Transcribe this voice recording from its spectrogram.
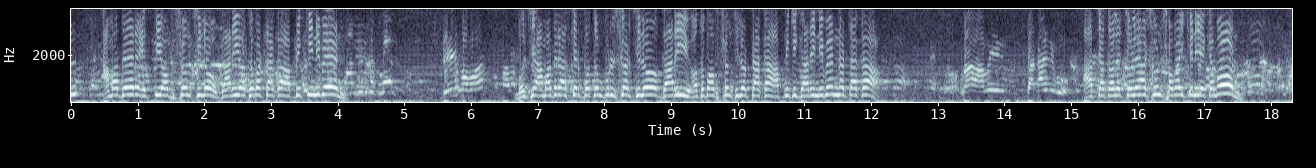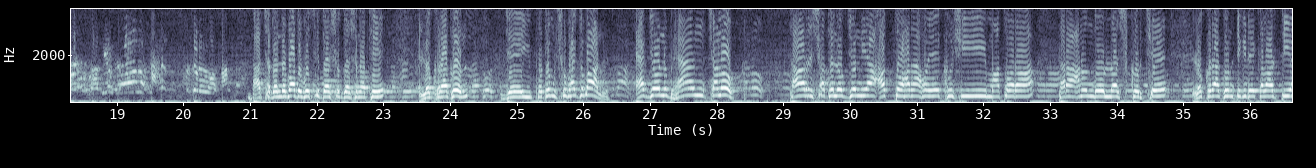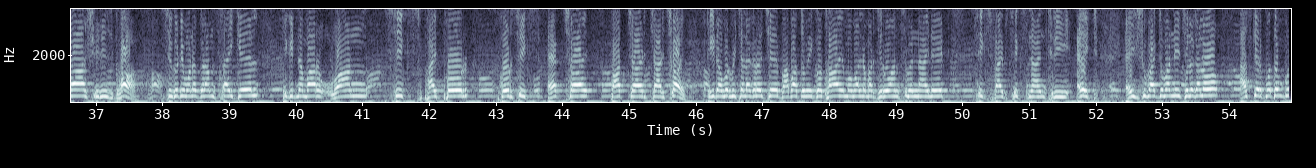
আমাদের একটি অপশন ছিল গাড়ি অথবা টাকা। আপনি কি নেবেন? বলছি আমাদের আজকের প্রথম পুরস্কার ছিল গাড়ি অথবা অপশন ছিল টাকা। আপনি কি গাড়ি নেবেন না টাকা? আচ্ছা তাহলে চলে আসুন সবাইকে নিয়ে কেমন? আচ্ছা ধন্যবাদ উপস্থিত দর্শক দর্শনার্থী। লক্ষ্য রাখুন যে এই প্রথম সৌভাগ্যবান একজন ভ্যান চালক তার সাথে লোকজন নিয়ে আত্মহারা হয়ে খুশি মাতোয়ারা, তারা আনন্দ উল্লাস করছে। লক্ষ্য রাখুন টিকিটের কালার টিয়া সিরিজ ঘ security monogram cycle, ticket number one six five four four six এক ছয়, পাঁচ চার চার ছয়। টিকিট অপর পৃষ্ঠে লেখা রয়েছে, বাবা তুমি কোথায়? Mobile number zero one seven nine eight six five six nine three eight. এই সৌভাগ্যবান নিয়ে চলে গেল আজকের প্রথম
